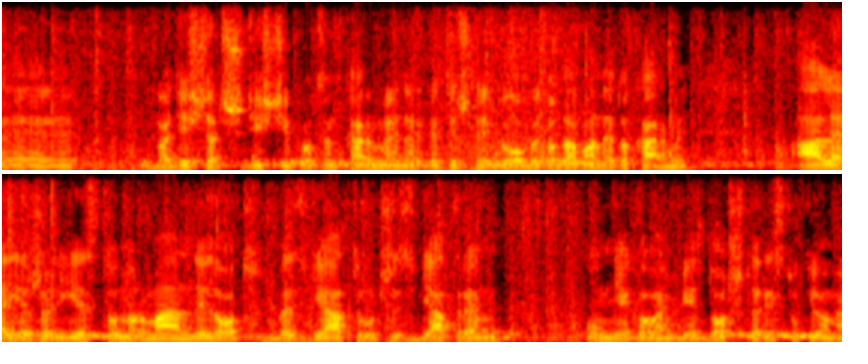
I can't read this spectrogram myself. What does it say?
e, 20-30% karmy energetycznej byłoby dodawane do karmy. Ale jeżeli jest to normalny lot bez wiatru czy z wiatrem, u mnie gołębie do 400 km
